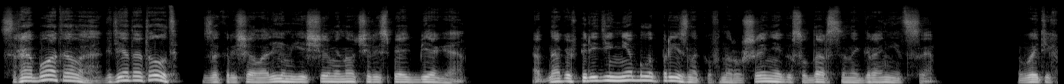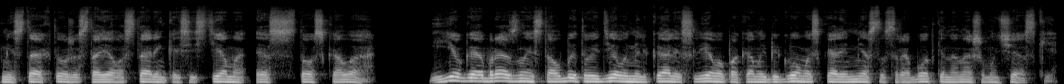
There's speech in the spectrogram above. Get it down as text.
«Сработало! Где-то тут!» — закричал Алим еще минут через пять бега. Однако впереди не было признаков нарушения государственной границы. В этих местах тоже стояла старенькая система С-100 «Скала». Ее Г-образные столбы то и дело мелькали слева, пока мы бегом искали место сработки на нашем участке.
